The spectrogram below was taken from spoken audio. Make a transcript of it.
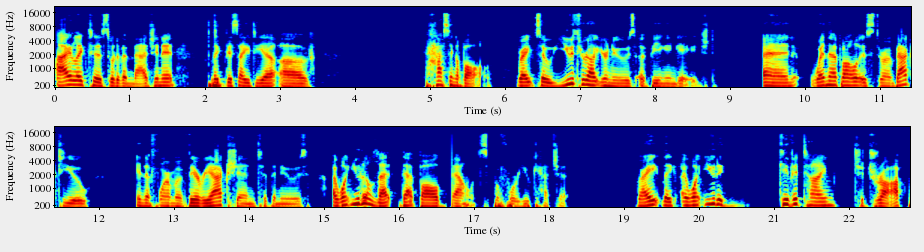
I like to sort of imagine it like this idea of passing a ball, right? So you threw out your news of being engaged. And when that ball is thrown back to you in the form of their reaction to the news, I want you to let that ball bounce before you catch it, right? Like, I want you to give it time to drop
